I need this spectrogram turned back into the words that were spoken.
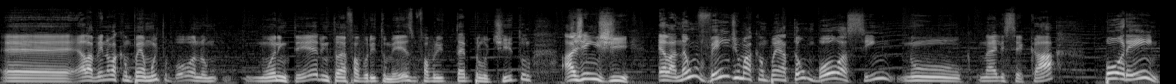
É, ela vem numa campanha muito boa no, no ano inteiro, então é favorito mesmo, favorito até pelo título. A Genji, ela não vem de uma campanha tão boa assim no, na LCK, porém,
